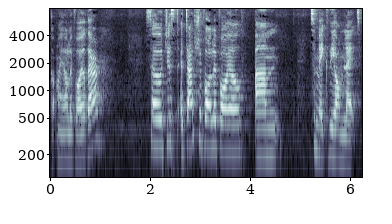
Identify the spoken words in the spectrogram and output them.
Got my olive oil there. So just a dash of olive oil, um, to make the omelette.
